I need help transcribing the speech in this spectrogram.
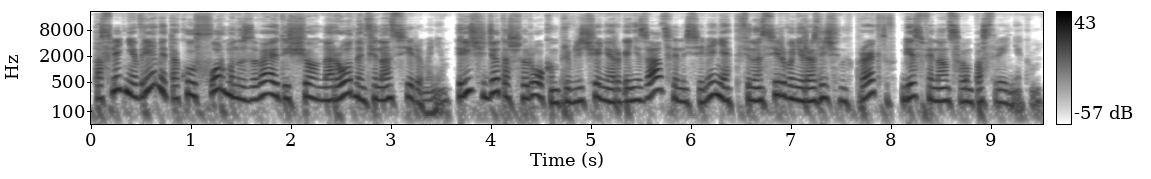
В последнее время такую форму называют еще народным финансированием. Речь идет о широком привлечении организаций и населения к финансированию различных проектов без финансового посредникам.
